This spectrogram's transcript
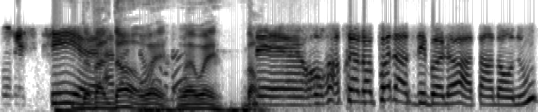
forestier. De euh, à Val d'Or, Val-d'Or, ouais, là. ouais. Bon. Mais euh, on rentrera pas dans ce débat-là, attendons-nous.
